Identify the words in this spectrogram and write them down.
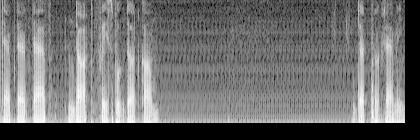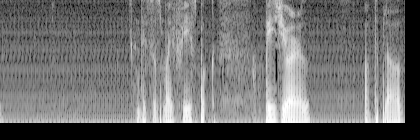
www dot facebook dot com dot programming. This is my facebook page url of the blog.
